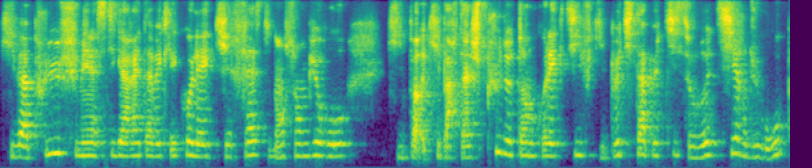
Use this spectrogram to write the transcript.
qui va plus fumer la cigarette avec les collègues, qui reste dans son bureau, qui, qui partage plus de temps collectif, qui petit à petit se retire du groupe,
